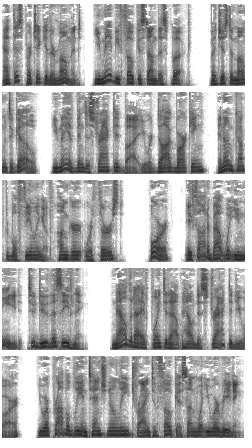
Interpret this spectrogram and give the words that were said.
at this particular moment, you may be focused on this book, but just a moment ago, you may have been distracted by your dog barking, an uncomfortable feeling of hunger or thirst, or a thought about what you need to do this evening. Now that I have pointed out how distracted you are, you are probably intentionally trying to focus on what you are reading.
